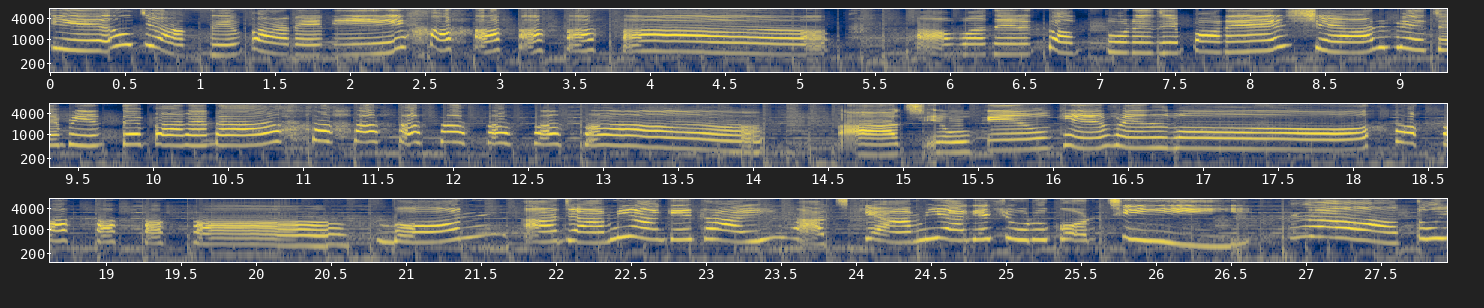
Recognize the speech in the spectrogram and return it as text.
কেউ জানতে ওকেও খেয়ে ফেলব। বোন, আজ আমি আগে খাই, আজকে আমি আগে শুরু করছি। না, তুই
